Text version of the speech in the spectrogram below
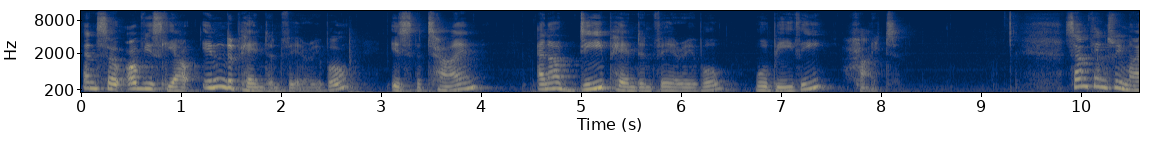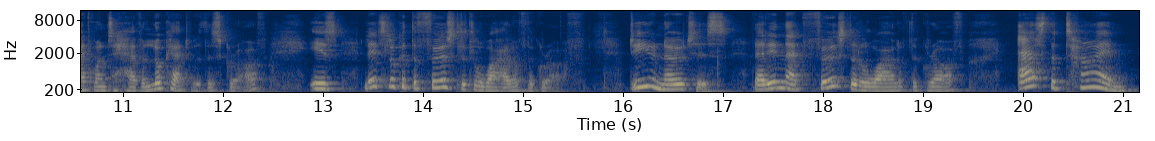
and so obviously our independent variable is the time, and our dependent variable will be the height. Some things we might want to have a look at with this graph is, let's look at the first little while of the graph. Do you notice that in that first little while of the graph, as the time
